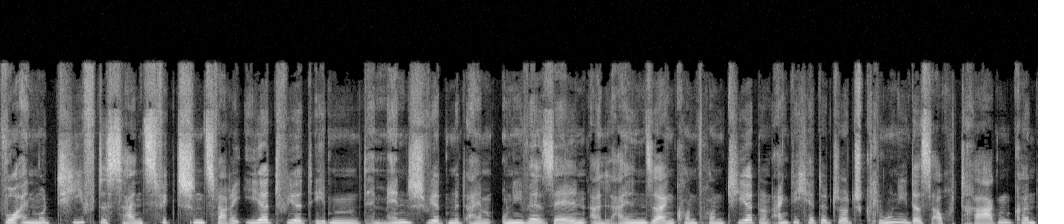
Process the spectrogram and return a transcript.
wo ein Motiv des Science-Fictions variiert wird. Eben der Mensch wird mit einem universellen Alleinsein konfrontiert und eigentlich hätte George Clooney das auch tragen können.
